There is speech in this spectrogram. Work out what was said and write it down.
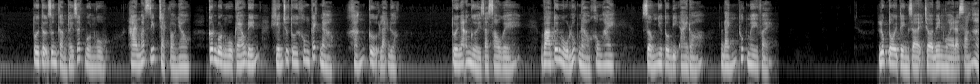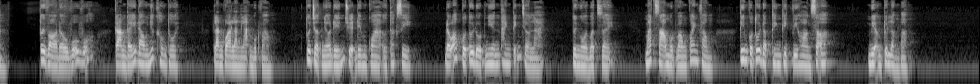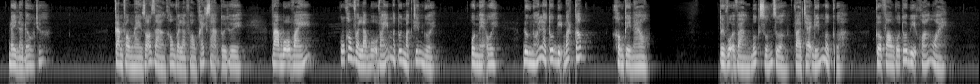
Tôi tự dưng cảm thấy rất buồn ngủ. Hai mắt díp chặt vào nhau, Cơn buồn ngủ kéo đến Khiến cho tôi không cách nào kháng cự lại được. Tôi ngã người ra sau ghế, Và tôi ngủ lúc nào không hay, Giống như tôi bị ai đó Đánh thuốc mê vậy. Lúc tôi tỉnh dậy, Trời bên ngoài đã sáng hẳn. Tôi vò đầu vỗ vỗ, Cảm thấy đau nhức không thôi. Lăn qua lăn lại một vòng. Tôi chợt nhớ đến chuyện đêm qua ở taxi. Đầu óc của tôi đột nhiên thanh tĩnh trở lại. Tôi ngồi bật dậy. Mắt dạo một vòng quanh phòng. Tim của tôi đập thình thịch vì hoàng sợ. Miệng tôi lẩm bẩm. Đây là đâu chứ? Căn phòng này rõ ràng không phải là phòng khách sạn tôi thuê. Và bộ váy Cũng không phải là bộ váy mà tôi mặc trên người. Ôi mẹ ơi, Đừng nói là tôi bị bắt cóc. Không thể nào. Tôi vội vàng bước xuống giường Và chạy đến mở cửa. Cửa phòng của tôi bị khóa ngoài.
